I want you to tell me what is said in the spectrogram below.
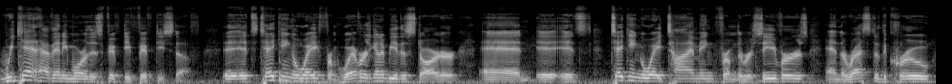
we can't have any more of this 50-50 stuff. It's taking away mm-hmm. from whoever's going to be the starter, and it's taking away timing from the receivers and the rest of the crew.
